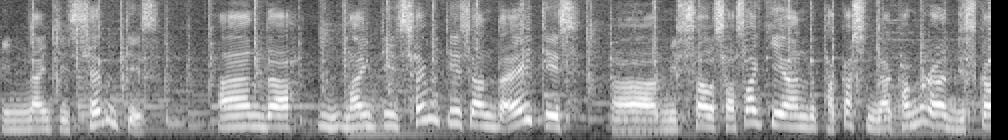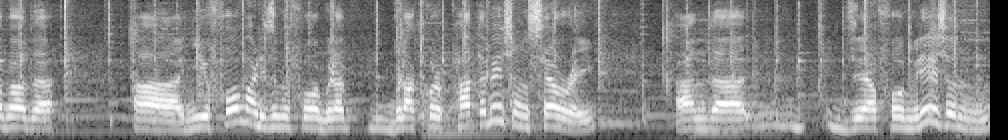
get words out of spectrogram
in 1970s. And uh, 1970s and 80s, uh, Misao Sasaki and Takashi Nakamura discovered a uh, new formalism for black hole perturbation theory. And uh, their formulation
